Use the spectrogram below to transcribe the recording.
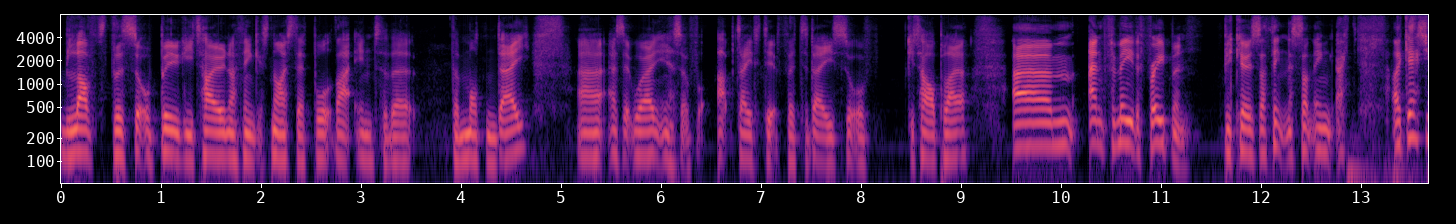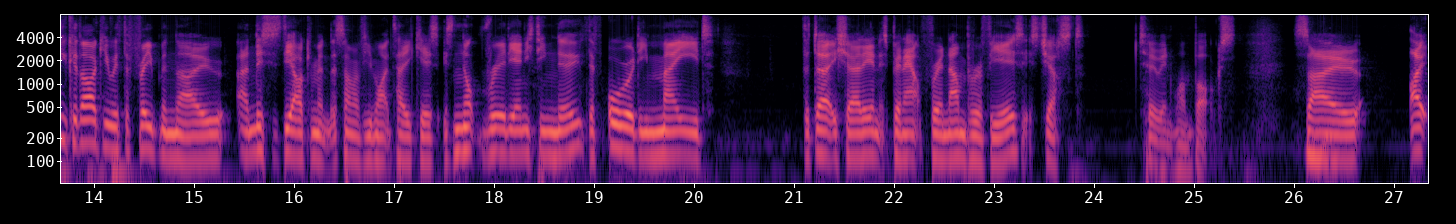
loves the sort of boogie tone, I think it's nice they've brought that into the the modern day, uh, as it were. You know, sort of updated it for today's sort of guitar player. Um, and for me, the Friedman. Because I think there's something. I, I guess you could argue with the Friedman though, and this is the argument that some of you might take is it's not really anything new. They've already made the Dirty Shirley, and it's been out for a number of years. It's just two in one box. So, I,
